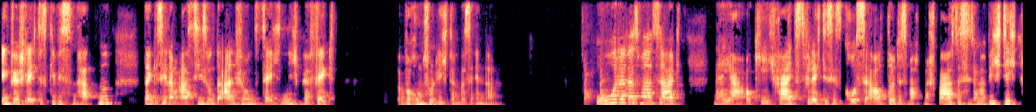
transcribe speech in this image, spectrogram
irgendwie ein schlechtes Gewissen hatten, dann gesehen haben, ah, sie ist unter Anführungszeichen nicht perfekt, warum soll ich dann was ändern? Oder dass man sagt, na ja, okay, ich fahre jetzt vielleicht dieses große Auto, das macht mir Spaß, das ist mir wichtig,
